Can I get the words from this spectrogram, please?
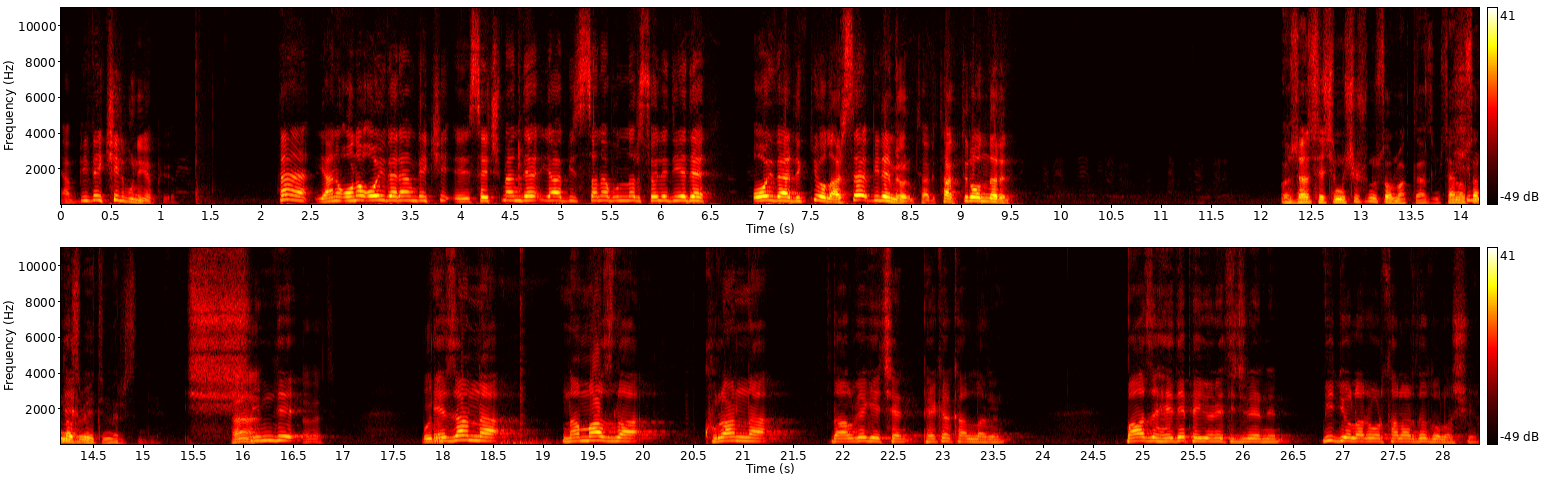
Yani bir vekil bunu yapıyor. Ha yani ona oy veren vekil e, seçmen de ya biz sana bunları söyle diye de oy verdik diyorlarsa bilemiyorum tabii. Takdir onların. Özel seçilmişe şunu sormak lazım. Sen olsan Şimdi- nasıl bir eğitim verirsin diye. Ha, Şimdi Evet. Buyurun. ezanla, namazla, Kur'an'la dalga geçen PKK'lıların bazı HDP yöneticilerinin videoları ortalarda dolaşıyor.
